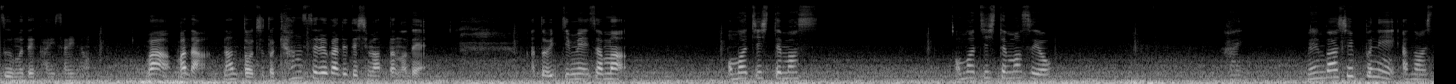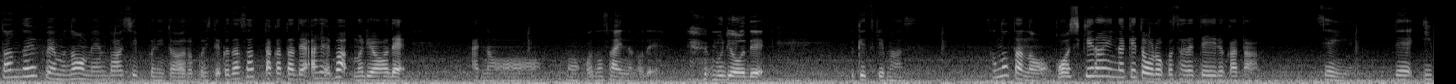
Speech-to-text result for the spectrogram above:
Zoom で開催のはまだなんとちょっとキャンセルが出てしまったのであと1名様お待ちしてます。お待ちしてますよ。はい。メンバーシップにあのスタンド FM のメンバーシップに登録してくださった方であれば無料であのー、もうこの際なので 無料で受け付けます。その他の公式 LINE だけ登録されている方1000円。で一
